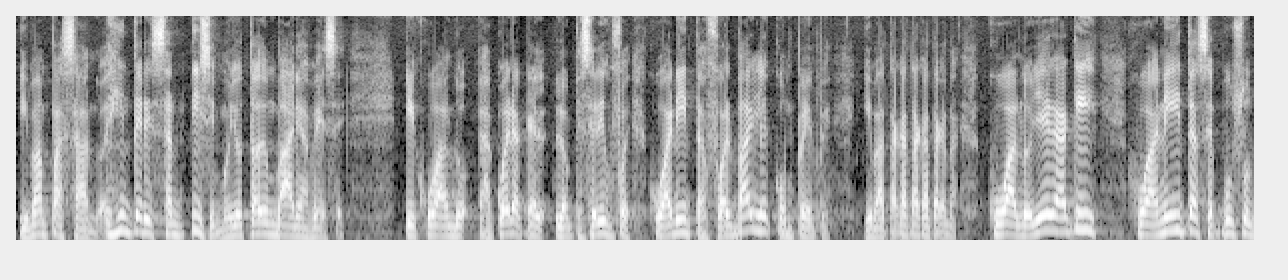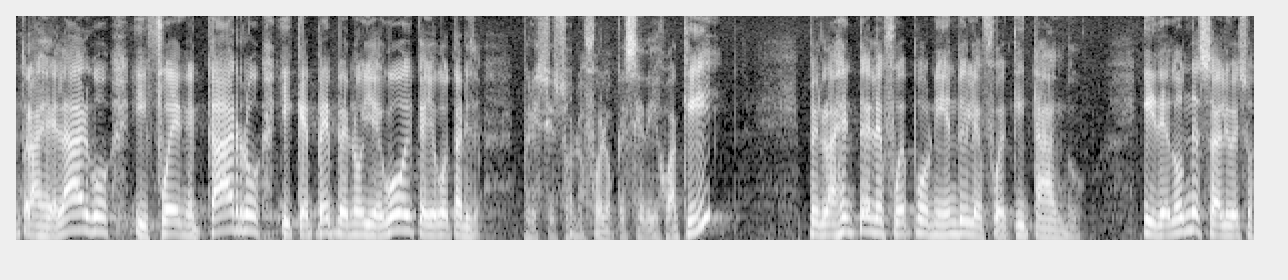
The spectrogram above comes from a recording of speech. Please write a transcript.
Y van pasando. Es interesantísimo, yo he estado en varias veces. Y cuando, acuerda que lo que se dijo fue, Juanita fue al baile con Pepe. Y va taca, taca, taca, taca. Cuando llega aquí, Juanita se puso un traje largo y fue en el carro y que Pepe no llegó y que llegó tarde. Pero eso no fue lo que se dijo aquí. Pero la gente le fue poniendo y le fue quitando. ¿Y de dónde salió eso?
